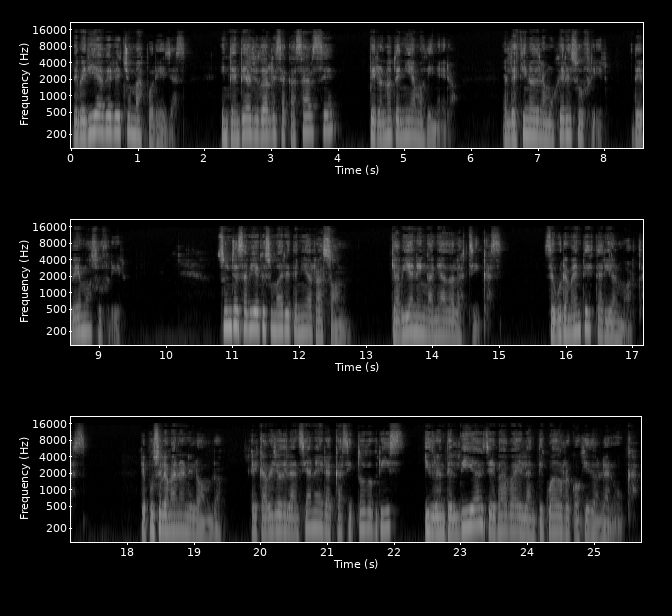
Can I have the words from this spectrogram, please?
Debería haber hecho más por ellas. Intenté ayudarles a casarse, pero no teníamos dinero. El destino de la mujer es sufrir. Debemos sufrir. Sunja sabía que su madre tenía razón, que habían engañado a las chicas. Seguramente estarían muertas. Le puso la mano en el hombro. El cabello de la anciana era casi todo gris y durante el día llevaba el anticuado recogido en la nuca.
